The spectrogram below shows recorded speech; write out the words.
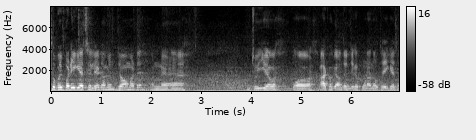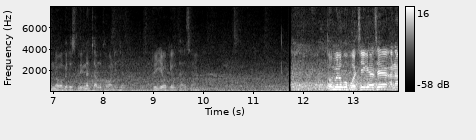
તો ભાઈ પડી ગયા છે લેટ અમે જવા માટે અને જોઈએ હવે આઠ વાગે આવે તો એની જગ્યાએ પૂણા નવ થઈ ગયા છે નવ વાગે તો સ્ક્રીન જ ચાલુ થવાની છે. જોઈએ હવે કેવું થાય છે. તો અમે લોકો પહોંચી ગયા છે અને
